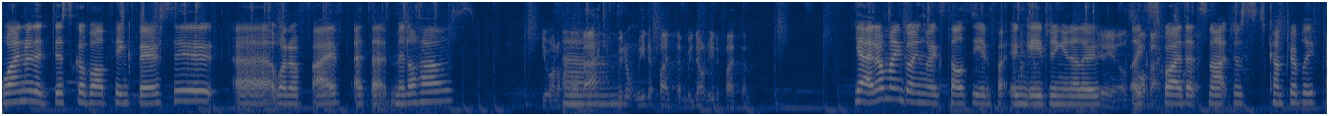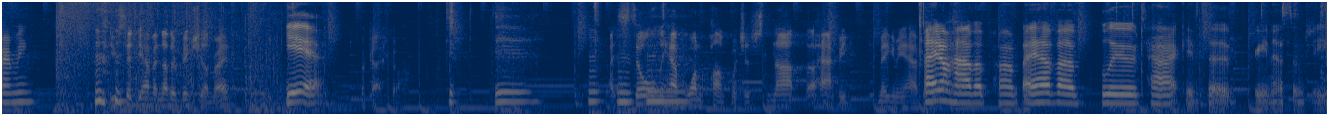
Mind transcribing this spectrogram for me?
One with a disco ball pink bear suit. Uh, 105 at that middle house. You want to fall back? Um, We don't need to fight them. We don't need to fight them. Yeah, I don't mind going like salty and engaging another Yeah, yeah, like squad that's not just comfortably farming. You said you have another big shield, right? Yeah. Okay, go. Mm, I still only have one pump, which is not happy, making me happy. I don't have a pump. I have a blue tack into green SMG.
